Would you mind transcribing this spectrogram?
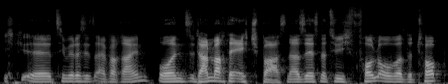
Ich äh, ziehe mir das jetzt einfach rein. Und dann macht er echt Spaß. Ne? Also er ist natürlich voll over the top.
